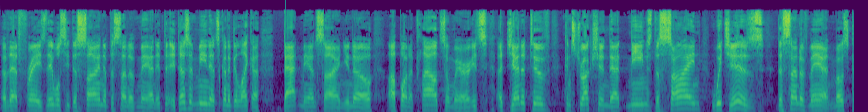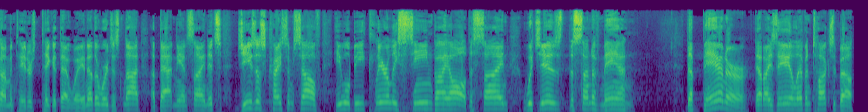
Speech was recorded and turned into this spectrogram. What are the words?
of that phrase, they will see the sign of the Son of Man, it, it doesn't mean it's going to be like a Batman sign, you know, up on a cloud somewhere. It's a genitive construction that means the sign which is the Son of Man. Most commentators take it that way. In other words, it's not a Batman sign, it's Jesus Christ Himself. He will be clearly seen by all, the sign which is the Son of Man. The banner that Isaiah 11 talks about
